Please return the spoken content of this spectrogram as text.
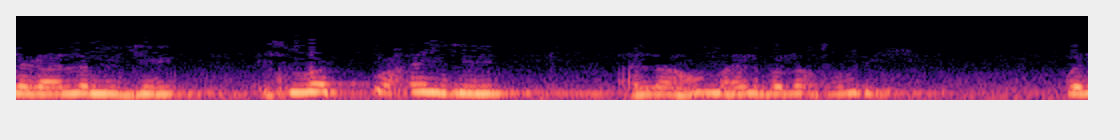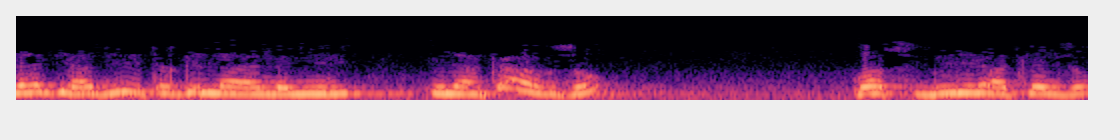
dagaalami jirin isma waxayn jirin. Allaahuma hal balaqtu udhihi wadaadii haddii itaqilaaha la yihi ilaah ka cabso wasbirii adkayso.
